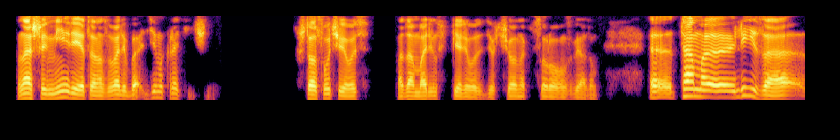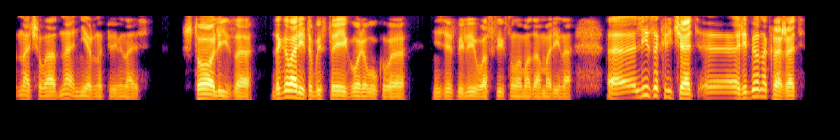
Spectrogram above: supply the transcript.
В нашем мире это назвали бы демократичней. Что случилось? Мадам Марин вперилась в девчонок с суровым взглядом. «Э, «Там э, Лиза», — начала одна, нервно переминаясь. «Что, Лиза?» «Да говори ты быстрее, горе луковое!» — нетерпеливо воскликнула мадам Марина. «Э, «Лиза кричать, э, ребенок рожать!»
